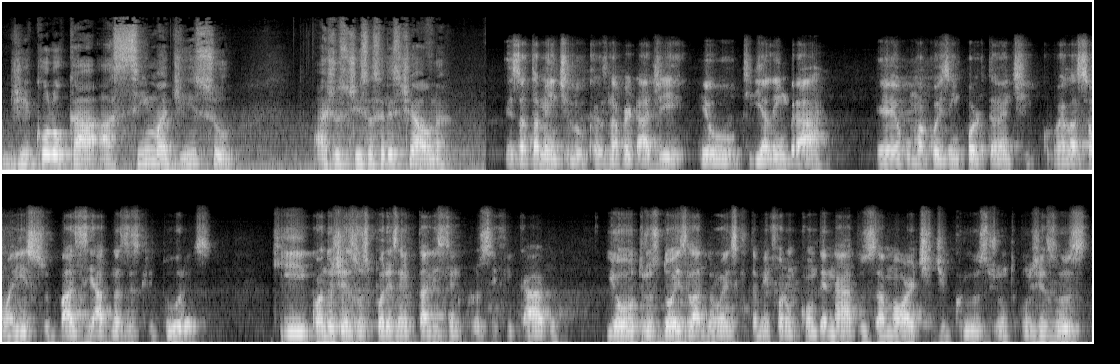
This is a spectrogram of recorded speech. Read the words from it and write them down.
de colocar acima disso a justiça celestial, né? Exatamente, Lucas. Na verdade, eu queria lembrar é, uma coisa importante com relação a isso, baseado nas Escrituras, que quando Jesus, por exemplo, está ali sendo crucificado e outros dois ladrões que também foram condenados à morte de cruz junto com Jesus,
